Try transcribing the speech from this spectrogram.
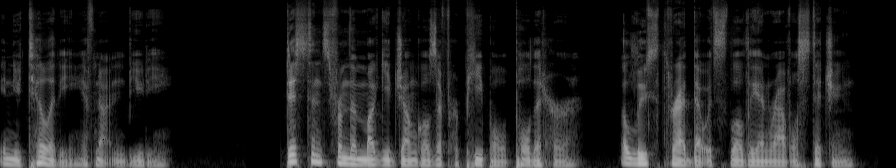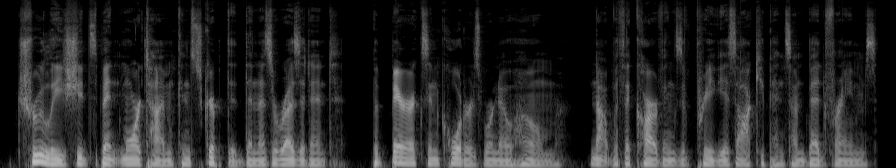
in utility if not in beauty. Distance from the muggy jungles of her people pulled at her, a loose thread that would slowly unravel stitching. Truly, she'd spent more time conscripted than as a resident, but barracks and quarters were no home, not with the carvings of previous occupants on bed frames,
